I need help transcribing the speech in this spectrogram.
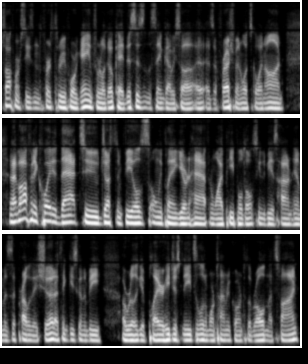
sophomore season, the first three or four games, we're like, okay, this isn't the same guy we saw as a freshman. What's going on? And I've often equated that to Justin Fields only playing a year and a half and why people don't seem to be as high on him as they probably they should. I think he's going to be a really good player. He just needs a little more time to grow into the role, and that's fine.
